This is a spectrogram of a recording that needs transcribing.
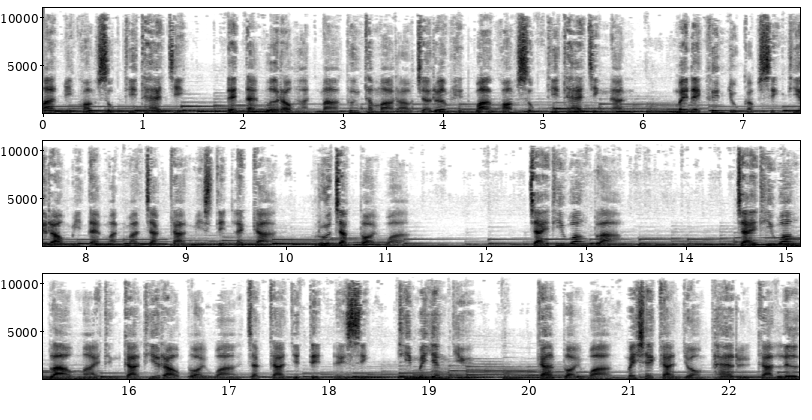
มารถมีความสุขที่แท้จริง ได้แต่เมื่อเราหันมาพึ่งธรรมะเราจะเริ่มเห็นว่าความสุขที่แท้จริงนั้น ไม่ได้ขึ้นอยู่กับสิ่งที่เรามีแต่มันมาจากการมีสติและการ รู้จักปล่อยวางใจที่ว่างเปล่า ใจที่ว่างเปล่าหมายถึงการที่เราปล่อยวางจากการยึดติดในสิ่งที่ไม่ยั่งยืน การปล่อยวางไม่ใช่การยอมแพ้หรือการเลิก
